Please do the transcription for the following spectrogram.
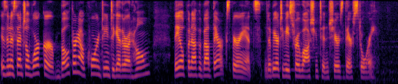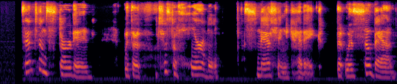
is an essential worker. Both are now quarantined together at home. They open up about their experience. WRTV's Troy Washington shares their story. Symptoms started with a just a horrible smashing headache that was so bad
